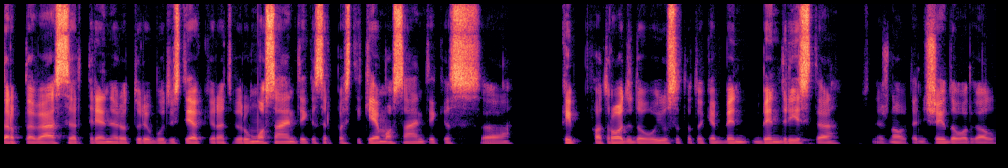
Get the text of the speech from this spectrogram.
tarp tavęs ir trenerio turi būti vis tiek ir atvirumo santykis, ir pasitikėjimo santykis. Uh, kaip atrodydavo jūsų ta tokia bendrystė, nežinau, ten išeidavot gal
